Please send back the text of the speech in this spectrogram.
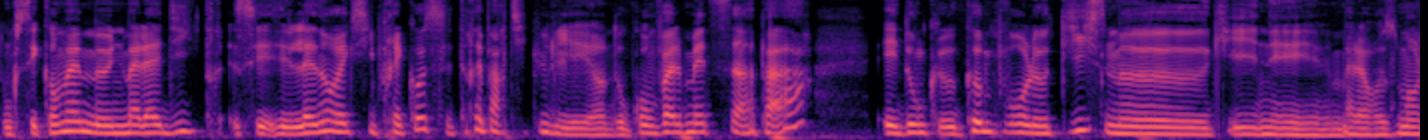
Donc c'est quand même une maladie. C'est l'anorexie précoce, c'est très particulier. Hein. Donc on va le mettre ça à part. Et donc, euh, comme pour l'autisme, euh, qui n'est malheureusement,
